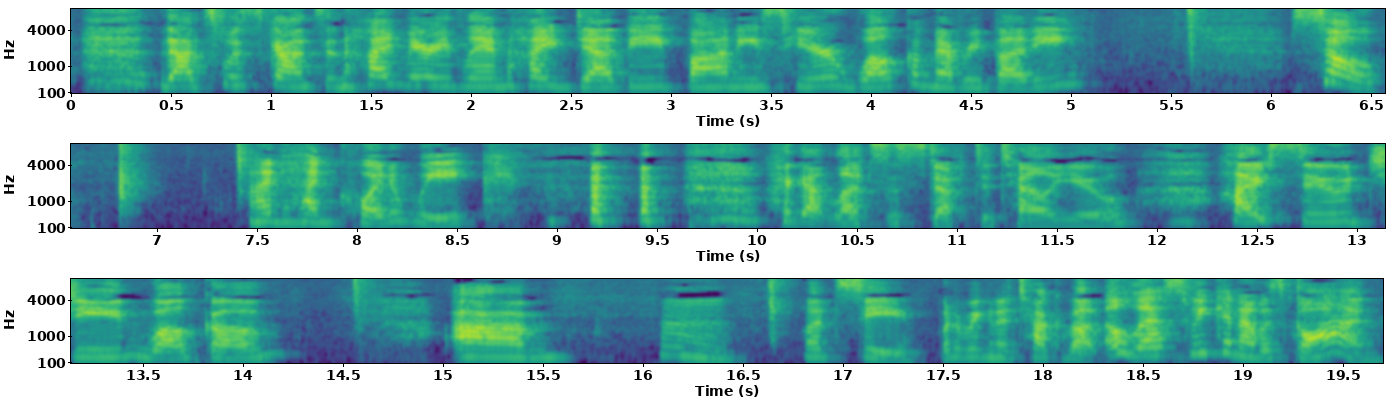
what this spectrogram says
That's Wisconsin. Hi, Mary Lynn. Hi, Debbie. Bonnie's here. Welcome, everybody. So, I've had quite a week. I got lots of stuff to tell you. Hi, Sue. Jean, welcome. Um, hmm, let's see. What are we going to talk about? Oh, last weekend I was gone.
